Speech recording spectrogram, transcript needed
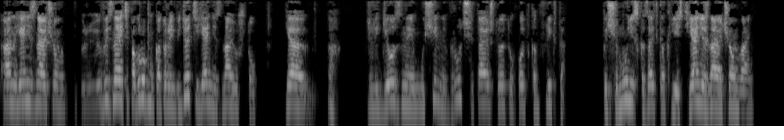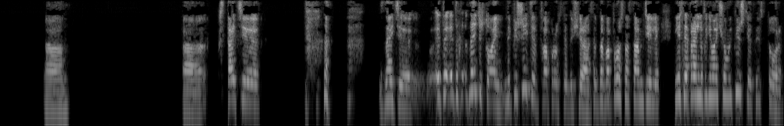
Анна, я не знаю, о чем вы, вы знаете по группам, которые ведете, я не знаю, что. Я, а, религиозные мужчины врут, считая, что это уход конфликта. Почему не сказать, как есть? Я не знаю, о чем Вань. А, кстати, знаете, это, это, знаете что, Ань, напишите этот вопрос в следующий раз. Это вопрос, на самом деле, если я правильно понимаю, о чем вы пишете, это история.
